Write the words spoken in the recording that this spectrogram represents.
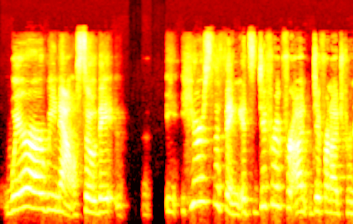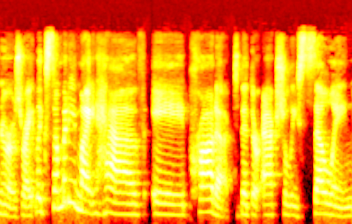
where are we now? So they here's the thing it's different for different entrepreneurs right like somebody might have a product that they're actually selling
